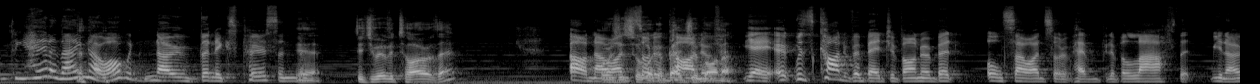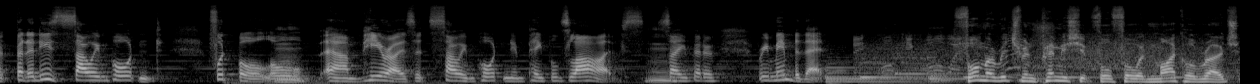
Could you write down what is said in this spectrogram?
I'm thinking, how do they know? I wouldn't know the next person. Yeah. Did you ever tire of that? Oh no, Or it I'd sort sort of like a badge kind of of, honour? yeah, it was kind of a badge of honour, but also I'd sort of have a bit of a laugh that you know. But it is so important, football or Mm. um, heroes. It's so important in people's lives. Mm. So you've got to remember that. Former Richmond Premiership full forward Michael Roach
